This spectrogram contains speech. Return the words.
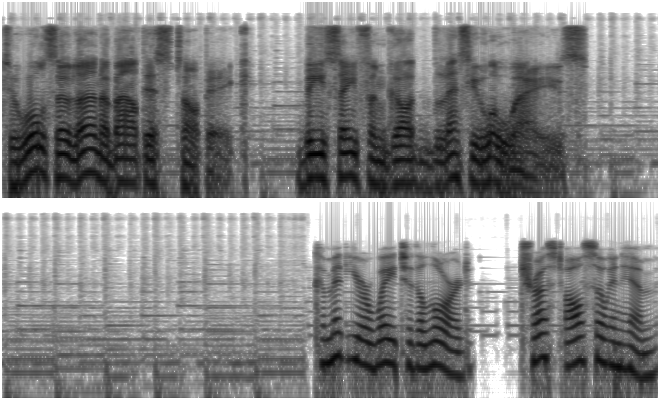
to also learn about this topic. Be safe and God bless you always. Commit your way to the Lord, trust also in him,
